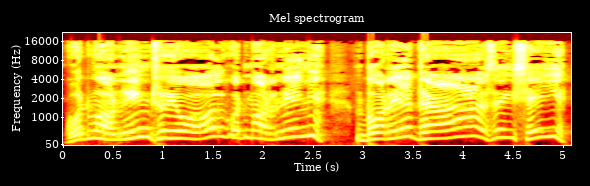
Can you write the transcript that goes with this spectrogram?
Good morning to you all. Good morning. Bore da, as they say.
